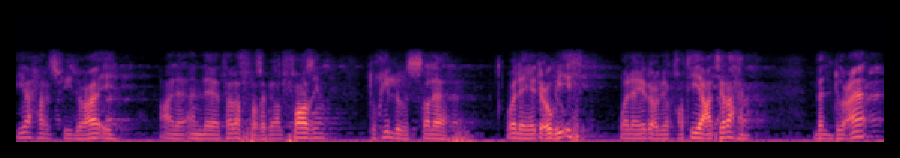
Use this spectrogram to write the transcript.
يحرص في دعائه على أن لا يتلفظ بألفاظ تخل بالصلاة ولا يدعو بإثم ولا يدعو بقطيعة رحم بل دعاء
